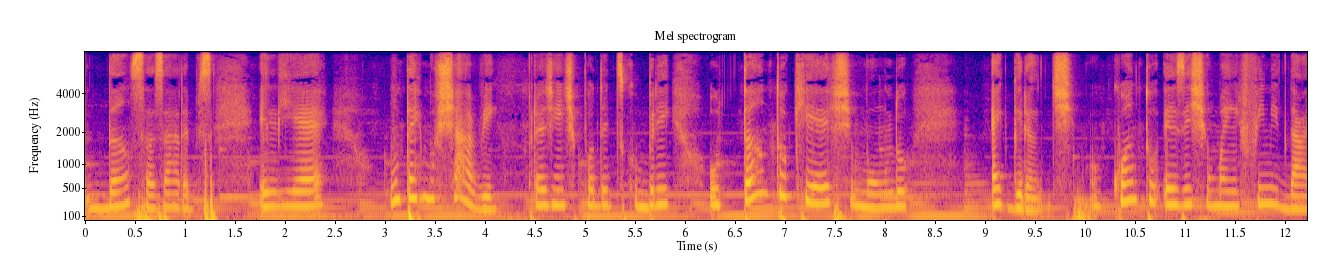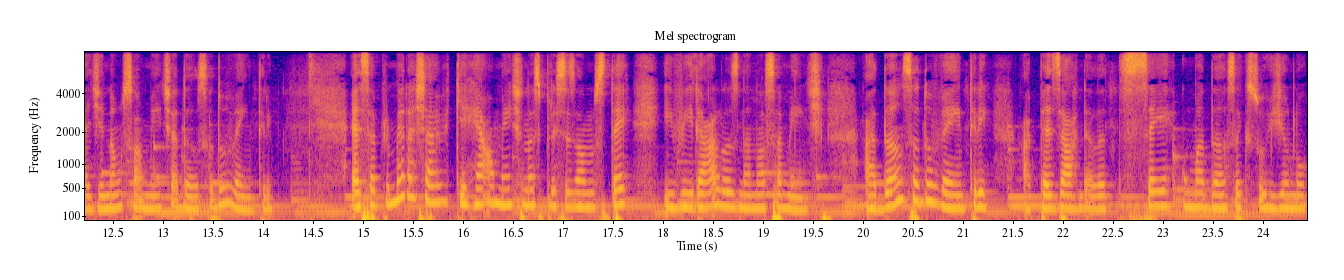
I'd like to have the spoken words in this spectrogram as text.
danças árabes, ele é um termo-chave para a gente poder descobrir o tanto que este mundo é grande, o quanto existe uma infinidade, não somente a dança do ventre. Essa é a primeira chave que realmente nós precisamos ter e virá-las na nossa mente. A dança do ventre, apesar dela ser uma dança que surgiu no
